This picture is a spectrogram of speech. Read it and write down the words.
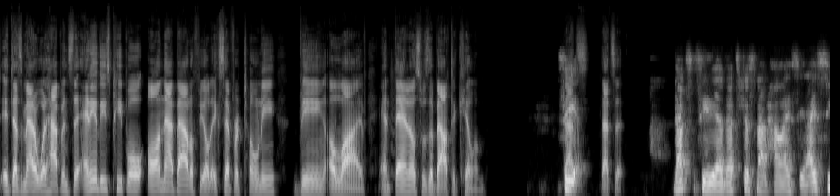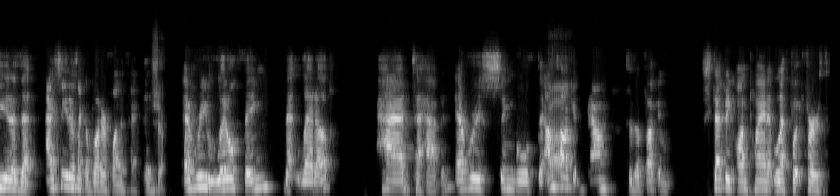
It doesn't matter what happens to any of these people on that battlefield except for Tony being alive. And Thanos was about to kill him. See, That's that's it. that's see, yeah, that's just not how I see it. I see it as that. I see it as like a butterfly effect thing. Sure. Every little thing that led up had to happen. Every single thing. I'm Ah. talking down to the fucking stepping on planet left foot first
